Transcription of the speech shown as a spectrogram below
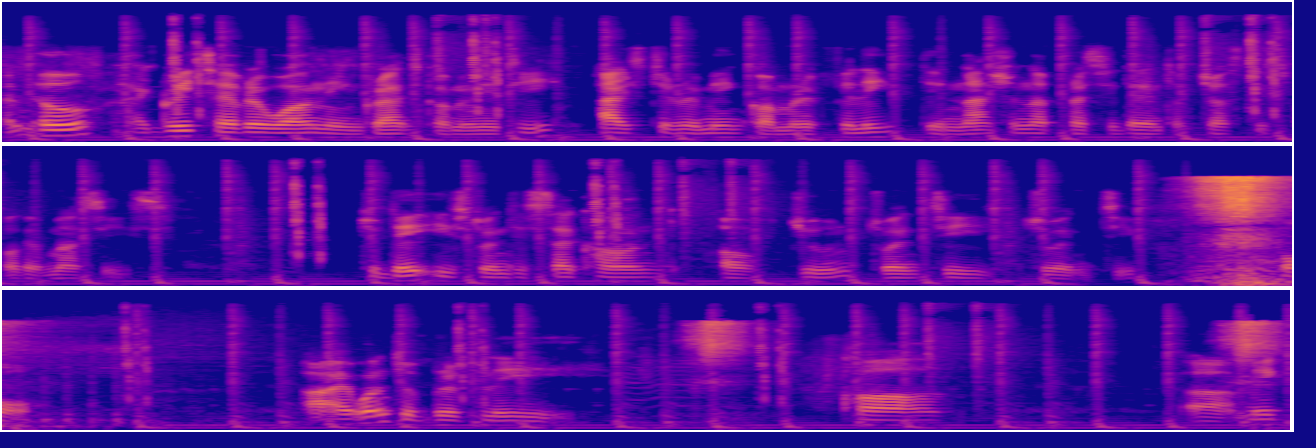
Hello, I greet everyone in Grant community. I still remain Comrade Philip, the National President of Justice for the Masses. Today is 22nd of June 2024. I want to briefly call, uh, make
